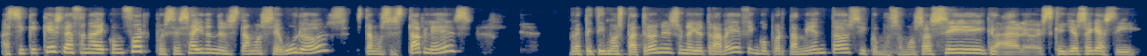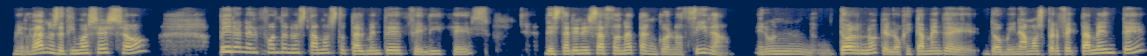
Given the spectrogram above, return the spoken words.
Así que, ¿qué es la zona de confort? Pues es ahí donde estamos seguros, estamos estables, repetimos patrones una y otra vez en comportamientos y como somos así, claro, es que yo soy así, ¿verdad? Nos decimos eso, pero en el fondo no estamos totalmente felices de estar en esa zona tan conocida, en un entorno que lógicamente dominamos perfectamente,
